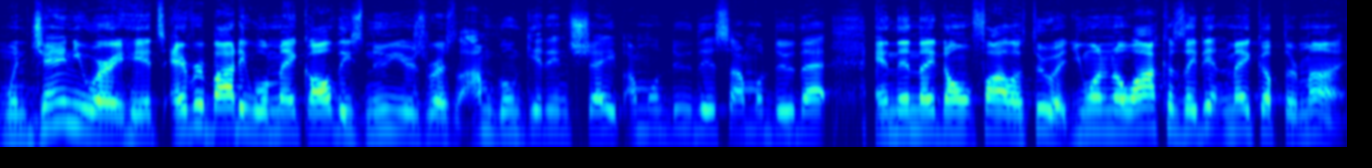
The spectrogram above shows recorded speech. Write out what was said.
when January hits, everybody will make all these New Year's resolutions. I'm going to get in shape. I'm going to do this. I'm going to do that. And then they don't follow through it. You want to know why? Because they didn't make up their mind.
